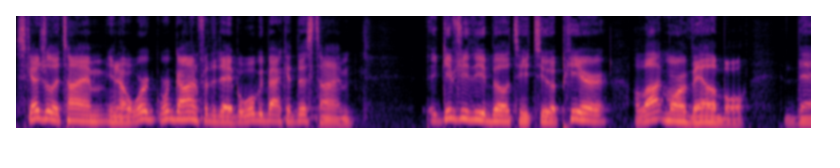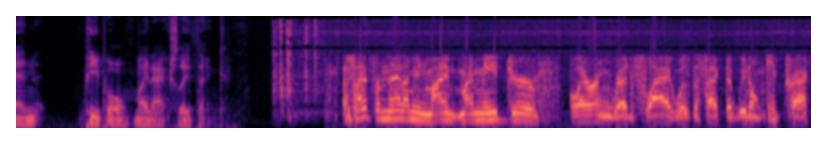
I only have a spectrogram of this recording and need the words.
schedule a time, you know, we're, we're gone for the day, but we'll be back at this time, it gives you the ability to appear a lot more available than people might actually think. Aside from that, I mean, my, my major glaring red flag was the fact that we don't keep track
